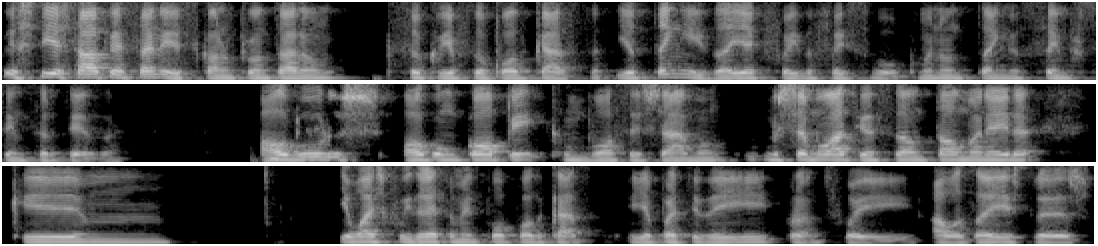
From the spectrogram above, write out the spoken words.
Este dia estava a pensar nisso, quando me perguntaram se eu queria fazer o podcast. Eu tenho a ideia que foi do Facebook, mas não tenho 100% certeza alguns, algum copy, como vocês chamam, me chamou a atenção de tal maneira que hum, eu acho que fui diretamente para o podcast. E a partir daí, pronto, foi aulas extras,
